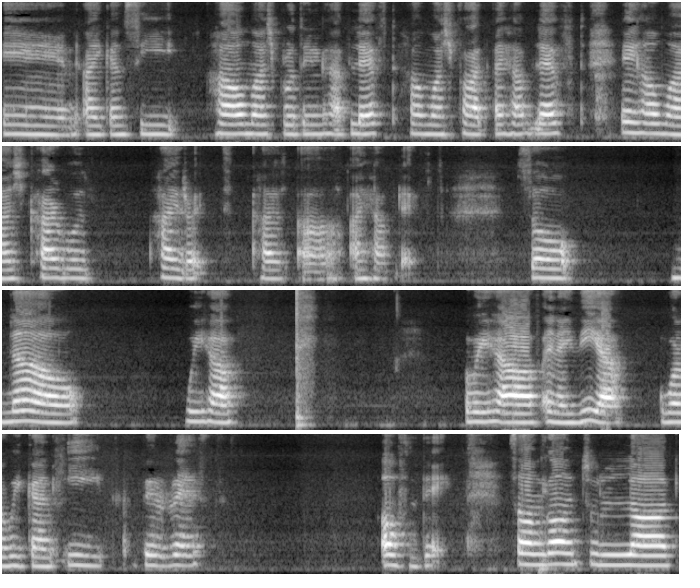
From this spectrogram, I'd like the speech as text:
and I can see how much protein I have left, how much fat I have left, and how much carbohydrates has, uh, I have left. So now we have we have an idea where we can eat the rest of the day. So I'm going to log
